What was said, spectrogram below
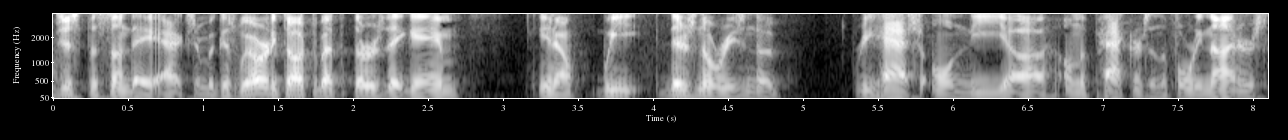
just the Sunday action because we already talked about the Thursday game. You know, we there's no reason to rehash on the uh, on the Packers and the 49ers.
